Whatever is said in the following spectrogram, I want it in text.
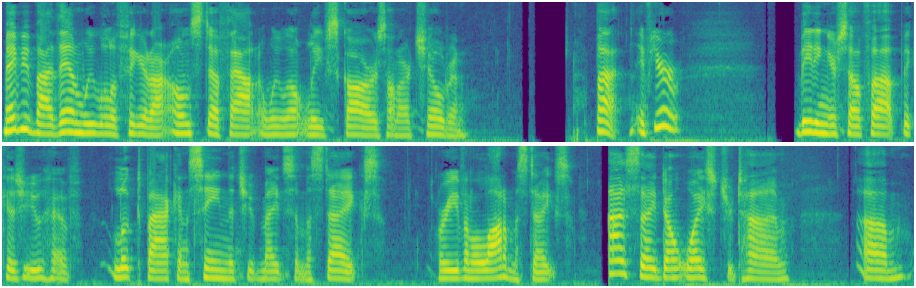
Maybe by then we will have figured our own stuff out and we won't leave scars on our children. But if you're beating yourself up because you have looked back and seen that you've made some mistakes, or even a lot of mistakes, I say don't waste your time. Um,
